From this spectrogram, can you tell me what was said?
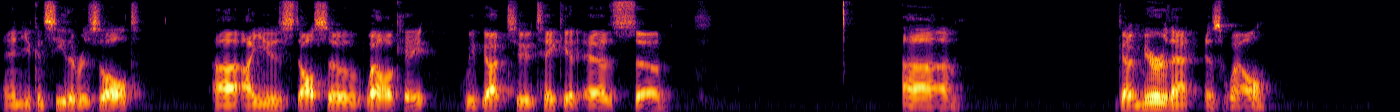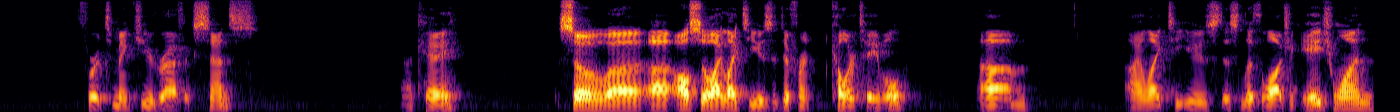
and you can see the result. Uh, I used also well. Okay, we've got to take it as uh, um, got to mirror that as well for it to make geographic sense. Okay. So uh, uh, also, I like to use a different color table. Um, I like to use this lithologic age one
